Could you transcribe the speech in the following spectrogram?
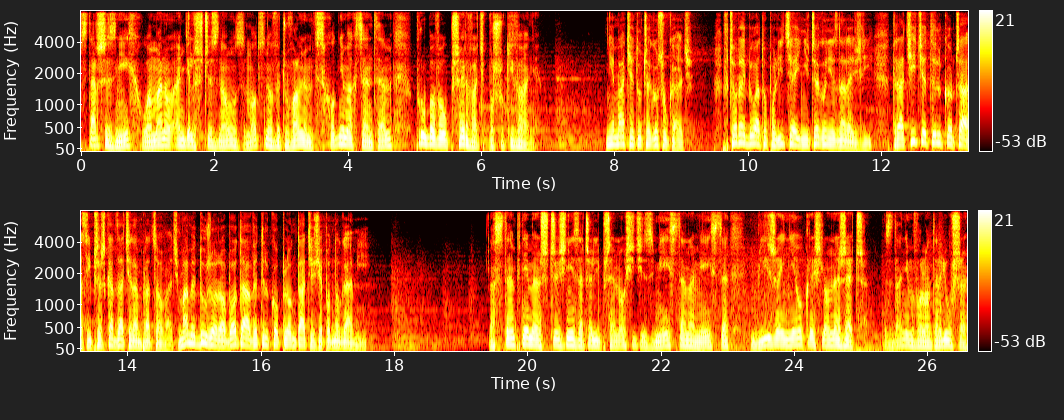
Starszy z nich, łamaną angielszczyzną z mocno wyczuwalnym wschodnim akcentem, próbował przerwać poszukiwanie. Nie macie tu czego szukać. Wczoraj była tu policja i niczego nie znaleźli. Tracicie tylko czas i przeszkadzacie nam pracować. Mamy dużo roboty, a wy tylko plątacie się pod nogami. Następnie mężczyźni zaczęli przenosić z miejsca na miejsce bliżej nieokreślone rzeczy. Zdaniem wolontariuszy,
